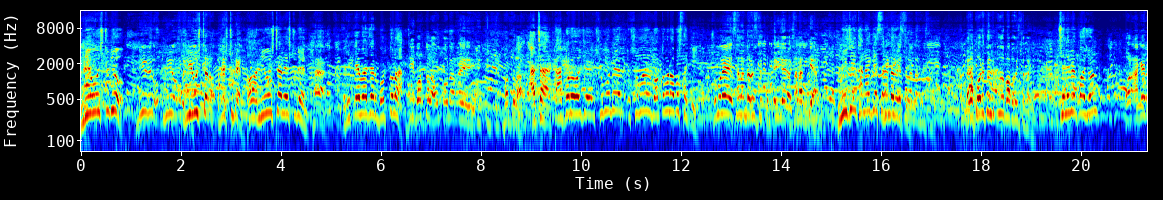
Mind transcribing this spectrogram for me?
new studio new new new star restaurant ও নিউ স্টার রেস্টুরেন্ট হ্যাঁ। রিকে বাজার বটতলা জি বরতলা ওনার বরতলা আচ্ছা তারপরে ওই যে সুমনের সুমনের বর্তমান অবস্থা কি? সুমনে স্যালেন্ডার হয়েছে সালান নিজেই থানায় গিয়ে সিলিন্ডার হয়েছে? এটা পরিকল্পিত ভাবে হয়েছে ভাই। ছেলে মেয়ে কয়জন? ওর আগের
